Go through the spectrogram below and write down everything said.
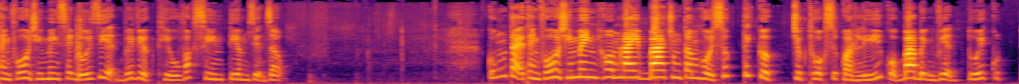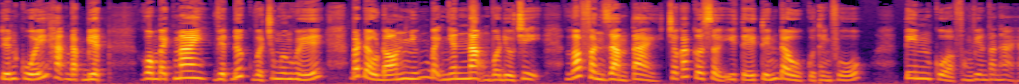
thành phố Hồ Chí Minh sẽ đối diện với việc thiếu vaccine tiêm diện rộng. Cũng tại thành phố Hồ Chí Minh, hôm nay ba trung tâm hồi sức tích cực trực thuộc sự quản lý của ba bệnh viện túi tuyến cuối hạng đặc biệt gồm Bạch Mai, Việt Đức và Trung ương Huế bắt đầu đón những bệnh nhân nặng vào điều trị, góp phần giảm tải cho các cơ sở y tế tuyến đầu của thành phố. Tin của phóng viên Văn Hải.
